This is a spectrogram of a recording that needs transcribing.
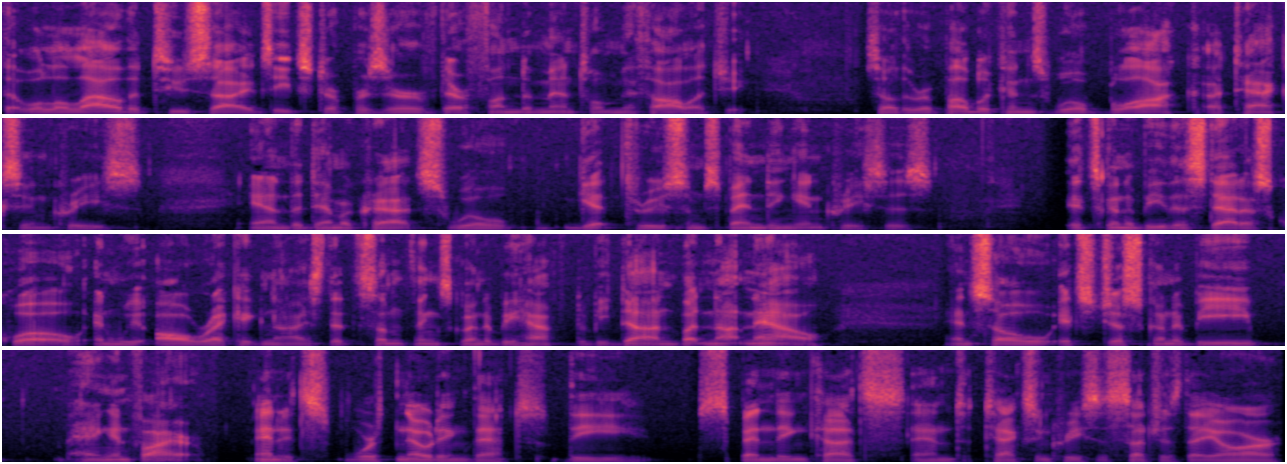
that will allow the two sides each to preserve their fundamental mythology. So the Republicans will block a tax increase, and the Democrats will get through some spending increases. It's going to be the status quo, and we all recognize that something's going to be have to be done, but not now. And so it's just going to be hanging fire. And it's worth noting that the spending cuts and tax increases such as they are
